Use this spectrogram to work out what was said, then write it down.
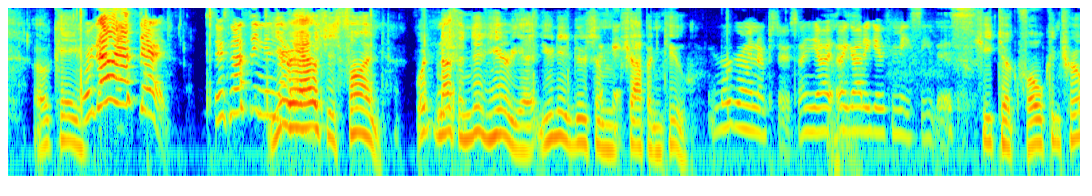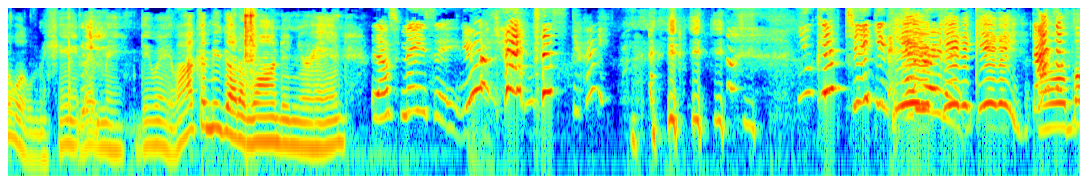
okay, We're going upstairs. There's nothing in your there. house is fun. What? Nothing in here yet. You need to do some Okay. shopping too. We're going upstairs. I, I, I gotta give Macy this. She took full control of me. She ain't letting me do anything. How come you got a wand in your hand? That's Macy. You kept this straight. You kept taking Here, everything. kitty, kitty. That's oh a boy.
